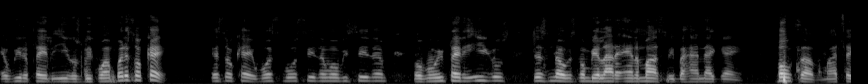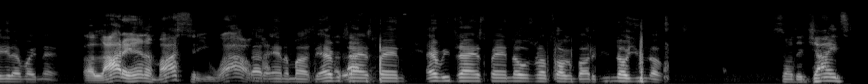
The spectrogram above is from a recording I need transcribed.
if we'd have played the Eagles week one, but it's okay. It's okay. We'll, we'll see them when we see them. But when we play the Eagles, just know it's going to be a lot of animosity behind that game. Both of them. I tell you that right now. A lot of animosity. Wow. A lot of animosity. Every Giants fan, every Giants fan knows what I'm talking about. If you know, you know. So the Giants,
